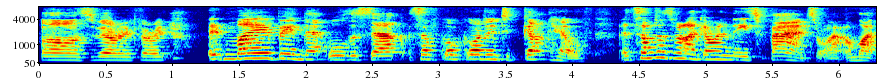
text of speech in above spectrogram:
Oh, it's very, very. It may have been that all the sour. So I've got, got into gut health, and sometimes when I go in these fads, right, I'm like,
